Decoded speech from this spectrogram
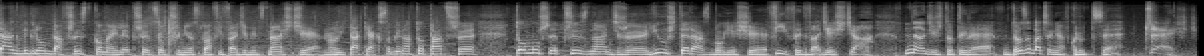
tak wygląda wszystko najlepsze, co przyniosła FIFA 19. No i tak jak sobie na to patrzę, to muszę przyznać, że już teraz boję się FIFA 20. Na dziś to tyle. Do zobaczenia wkrótce. Cześć!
